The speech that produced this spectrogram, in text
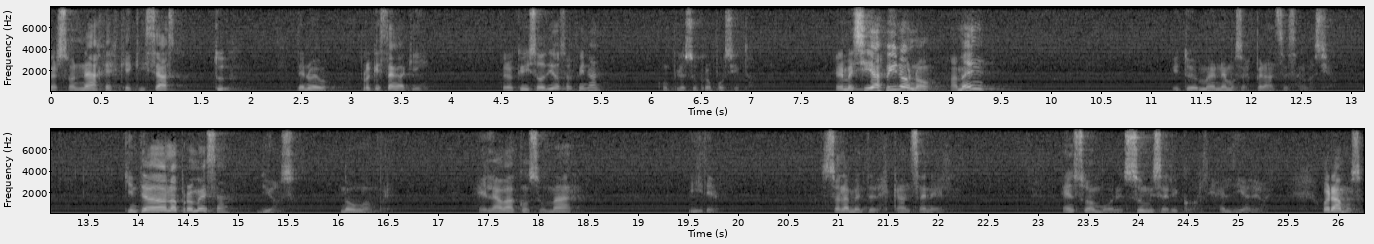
personajes que quizás tú, de nuevo, ¿por qué están aquí? Pero ¿qué hizo Dios al final? Cumplió su propósito. ¿El Mesías vino o no? Amén. Y tenemos esperanza de salvación. ¿Quién te ha dado la promesa? Dios, no un hombre. Él la va a consumar y de, solamente descansa en Él, en su amor, en su misericordia, el día de hoy. Oramos.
